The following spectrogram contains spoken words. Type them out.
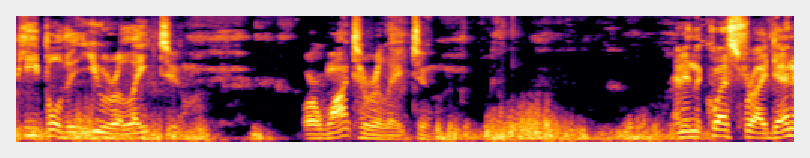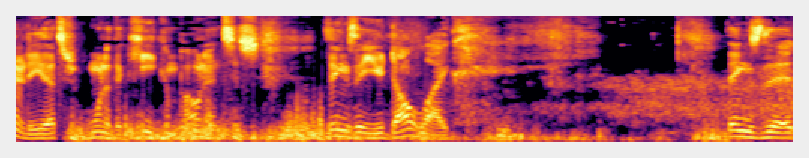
people that you relate to or want to relate to. And in the quest for identity, that's one of the key components is things that you don't like. Things that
